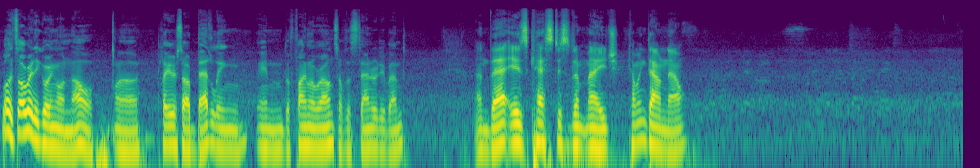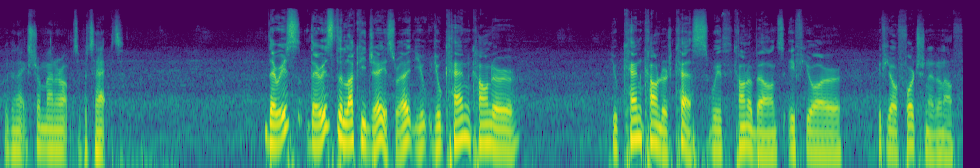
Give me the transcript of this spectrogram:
Well, it's already going on now. Uh, players are battling in the final rounds of the standard event. And there is Kess Dissident Mage coming down now. With an extra mana up to protect. There is there is the lucky Jace, right? You you can counter you can counter Kess with counterbalance if you are if you are fortunate enough.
